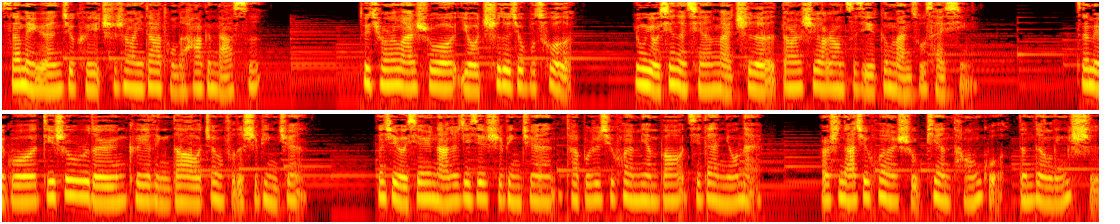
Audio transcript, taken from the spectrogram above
三美元就可以吃上一大桶的哈根达斯，对穷人来说，有吃的就不错了。用有限的钱买吃的，当然是要让自己更满足才行。在美国，低收入的人可以领到政府的食品券，但是有些人拿着这些食品券，他不是去换面包、鸡蛋、牛奶，而是拿去换薯片、糖果等等零食。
